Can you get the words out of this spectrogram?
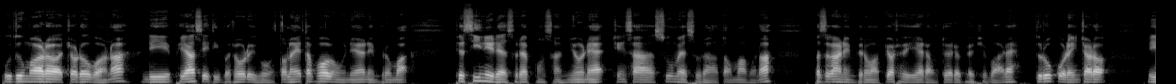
ပူတူမာတော့ကျွန်တော်တို့ပါနော်ဒီဖျားစီတီပထိုးတွေကိုတော်လိုင်းတပ်ဖွဲ့ဝင်တွေကနေပြီးတော့မှပျက်စီးနေတဲ့ဆိုတဲ့ပုံစံမျိုးနဲ့ကျင်းစာစုမဲ့ဆိုတာတော့မှပါနော်ပတ်စကနေပြီးတော့မှပြောထွက်ရတာကိုတွေ့ရပဲဖြစ်ပါတယ်သူတို့ကိုယ်တိုင်ကြတော့ဒီ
